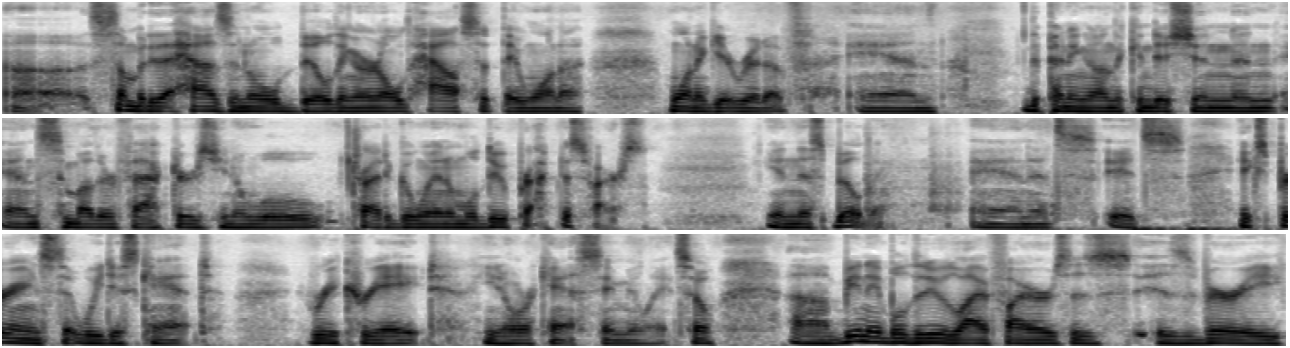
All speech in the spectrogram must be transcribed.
uh, somebody that has an old building or an old house that they want to want to get rid of, and depending on the condition and, and some other factors, you know, we'll try to go in and we'll do practice fires in this building. And it's it's experience that we just can't recreate, you know, or can't simulate. So uh, being able to do live fires is is very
